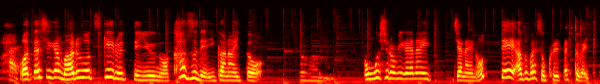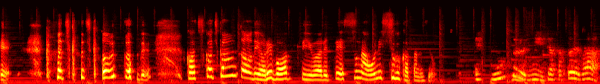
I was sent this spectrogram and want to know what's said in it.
はい。私が丸をつけるっていうのは数でいかないとうん。面白みがないじゃないの？ってアドバイスをくれた人がいて、カチカチカウンターで、カチカチカウンターでやればって言われて、素直にすぐ買ったんですよ。え、要するに、じゃあ例えば、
